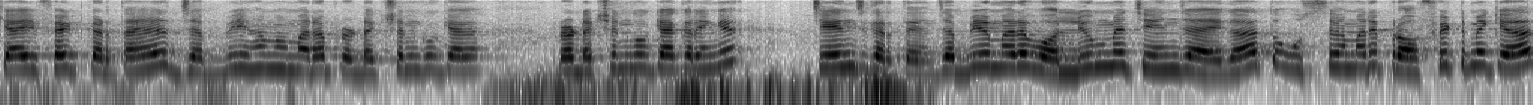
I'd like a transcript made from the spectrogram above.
क्या इफ़ेक्ट करता है। जब भी हम हमारा प्रोडक्शन को क्या प्रोडक्शन को क्या करेंगे? चेंज करते हैं। जब भी हमारे वॉल्यूम में चेंज आएगा तो उससे हमारे प्रॉफिट में क्या?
